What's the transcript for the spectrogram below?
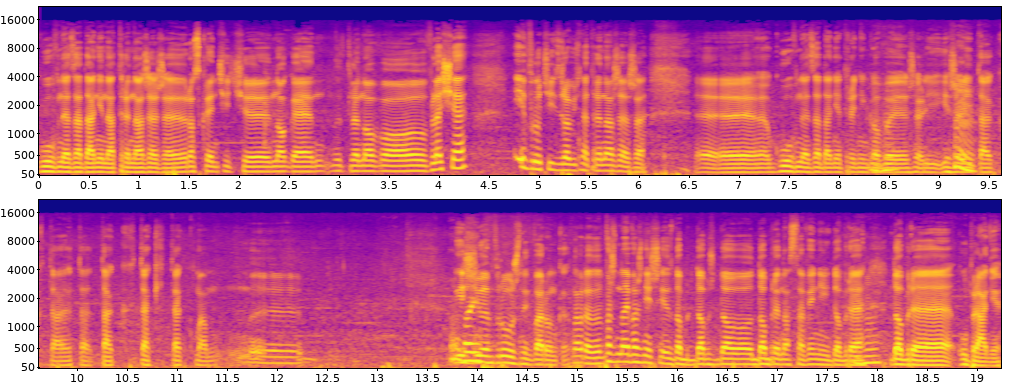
główne zadanie na trenażerze, rozkręcić e, nogę tlenowo w lesie i wrócić zrobić na trenażerze e, główne zadanie treningowe, mhm. jeżeli, jeżeli hmm. tak, tak, tak, tak, tak, tak mam. E, no jeździłem w różnych warunkach. Naprawdę, najważniejsze jest dobry, dobry, do, dobre nastawienie i dobre, mhm. dobre ubranie.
